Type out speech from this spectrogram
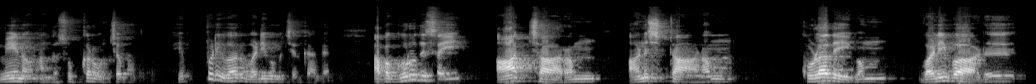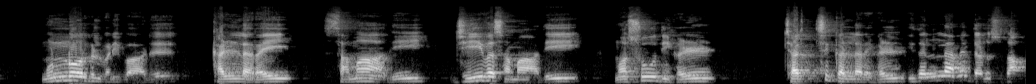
மீனம் அங்க சுக்கர உச்சமாகிறது எப்படி வரும் வடிவமைச்சிருக்காங்க? அப்ப குரு திசை ஆச்சாரம் அனுஷ்டானம் குலதெய்வம் வழிபாடு முன்னோர்கள் வழிபாடு கல்லறை சமாதி ஜீவ சமாதி மசூதிகள் சர்ச்சு கல்லறைகள் இதெல்லாமே தனுசு தான்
